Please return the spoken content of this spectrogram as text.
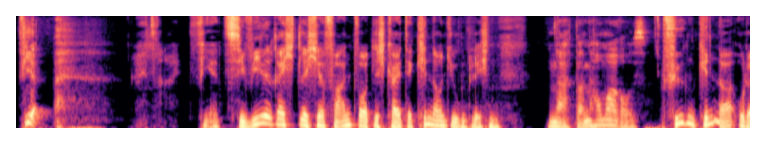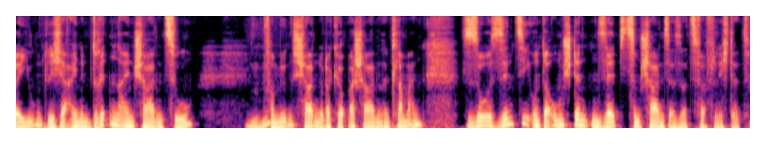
Vier. Vier. Zivilrechtliche Verantwortlichkeit der Kinder und Jugendlichen. Na, dann hau mal raus. Fügen Kinder oder Jugendliche einem Dritten einen Schaden zu, mhm. Vermögensschaden oder Körperschaden in Klammern, so sind sie unter Umständen selbst zum Schadensersatz verpflichtet.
